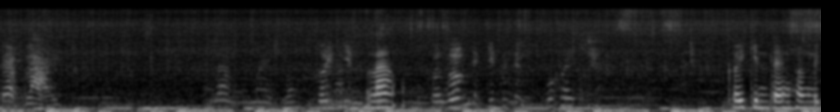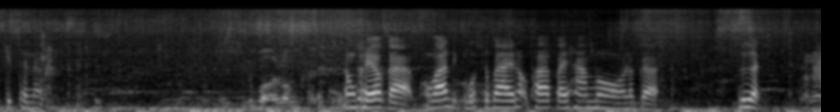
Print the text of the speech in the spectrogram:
แซ่บหลาย เคยกินล่าง เคยเฮิงจะกินเป็นหนึ่งเคยกินแต่เฮิงได้กินเท่านั้นลูกบอกลงเขินกูน้องแพรวกะว่าเด็กบ่สบายเนาะพาไปหาหมอแล้วก็เลือดเอาหน้า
